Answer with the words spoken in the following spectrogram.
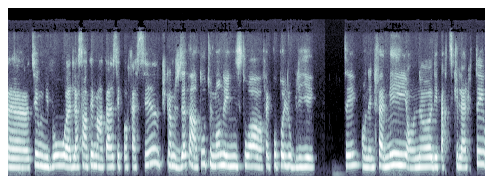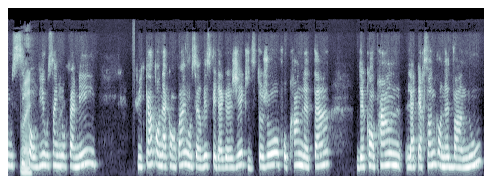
Euh, tu sais, au niveau de la santé mentale, c'est pas facile. Puis comme je disais tantôt, tout le monde a une histoire, fait qu'il faut pas l'oublier. Tu sais, on a une famille, on a des particularités aussi qu'on vit au sein de nos familles. Puis quand on accompagne au service pédagogique, je dis toujours, il faut prendre le temps de comprendre la personne qu'on a devant nous,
